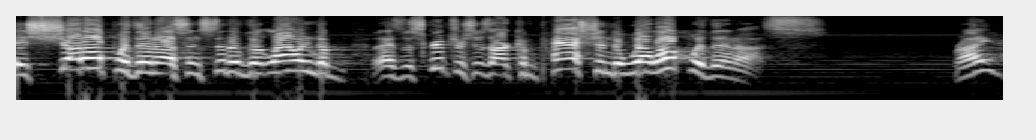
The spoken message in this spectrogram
is shut up within us instead of allowing the, as the scripture says, our compassion to well up within us, right?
